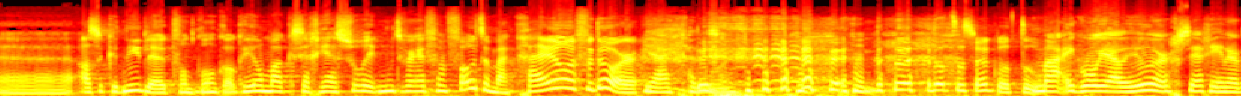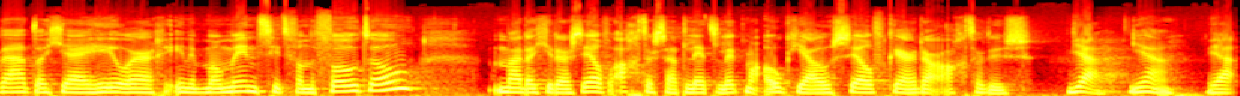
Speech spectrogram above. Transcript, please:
uh, als ik het niet leuk vond, kon ik ook heel makkelijk zeggen: Ja, sorry, ik moet weer even een foto maken. ga heel even door. Ja, ik ga door. dat is ook wel tof. Maar ik hoor jou heel erg zeggen, inderdaad, dat jij heel erg in het moment zit van de foto. Maar dat je daar zelf achter staat, letterlijk. Maar ook jouw selfcare daarachter, dus. Ja, ja, ja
